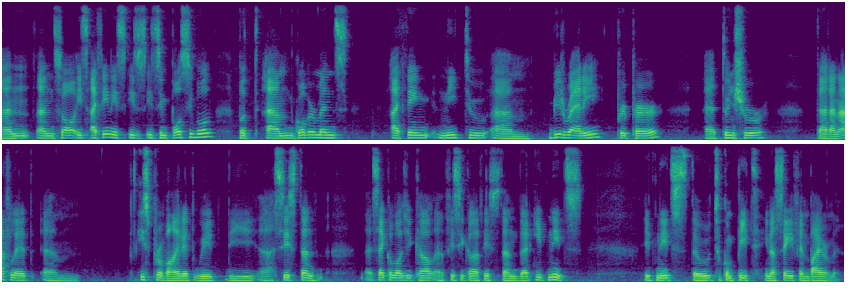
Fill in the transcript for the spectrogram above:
and and so it's I think it's it's, it's impossible, but um, governments I think need to um, be ready, prepare uh, to ensure that an athlete um, is provided with the assistant, uh, psychological and physical assistant that it needs. It needs to, to compete in a safe environment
